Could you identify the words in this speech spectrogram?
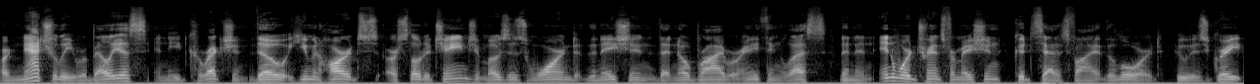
are naturally rebellious and need correction. Though human hearts are slow to change, Moses warned the nation that no bribe or anything less than an inward transformation could satisfy the Lord, who is great,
